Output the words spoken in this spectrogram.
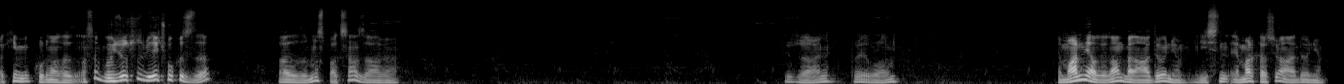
Bakayım bir kurnaz hızlı. Aslında Gunji 30 bile çok hızlı. Hızlımız baksanıza abi. Güzel. Buraya vuralım. MR niye alıyor lan? Ben AD oynuyorum. Lee Sin MR kasıyor ben AD oynuyorum.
